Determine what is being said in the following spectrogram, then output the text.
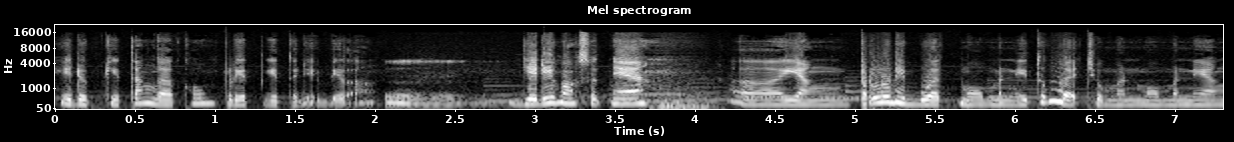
hidup kita nggak komplit gitu dia bilang. Hmm. Jadi maksudnya eh, yang perlu dibuat momen itu nggak cuman momen yang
